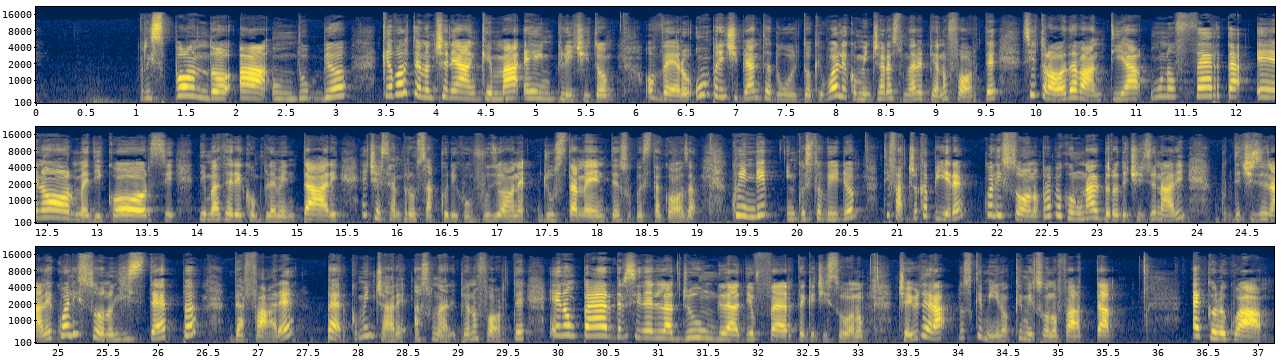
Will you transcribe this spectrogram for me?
rispondo a un dubbio che a volte non c'è neanche, ma è implicito, ovvero un principiante adulto che vuole cominciare a suonare il pianoforte si trova davanti a un'offerta enorme di corsi, di materie complementari e c'è sempre un sacco di confusione, giustamente, su questa cosa. Quindi, in questo video ti faccio capire quali sono, proprio con un albero decisionale, quali sono gli step da fare per cominciare a suonare il pianoforte e non perdersi nella giungla di offerte che ci sono. Ci aiuterà lo schemino che mi sono fatta. Eccolo qua.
